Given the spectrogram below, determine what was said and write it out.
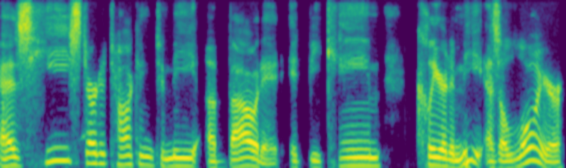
as he started talking to me about it, it became clear to me as a lawyer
